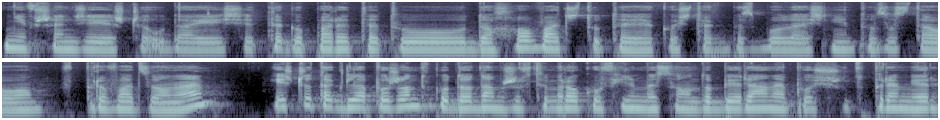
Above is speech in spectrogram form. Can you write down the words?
nie wszędzie jeszcze udaje się tego parytetu dochować. Tutaj jakoś tak bezboleśnie to zostało wprowadzone. Jeszcze tak dla porządku dodam, że w tym roku filmy są dobierane pośród premier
